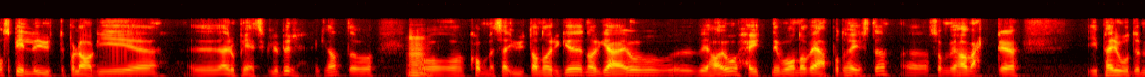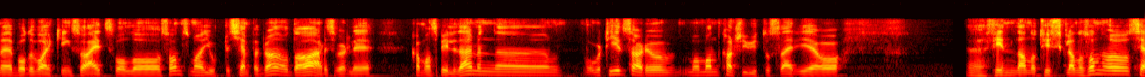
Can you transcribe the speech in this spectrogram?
å spille ute på lag i uh, europeiske klubber. ikke sant? Og, mm. og, komme seg ut av Norge. Norge er jo, Vi har jo høyt nivå når vi er på det høyeste, uh, som vi har vært uh, i perioder med både Vikings og Eidsvoll og sånn, som har gjort det kjempebra. og Da er det selvfølgelig, kan man spille der, men uh, over tid så er det jo, må man kanskje ut til Sverige og Finland og Tyskland og sånn, og se,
